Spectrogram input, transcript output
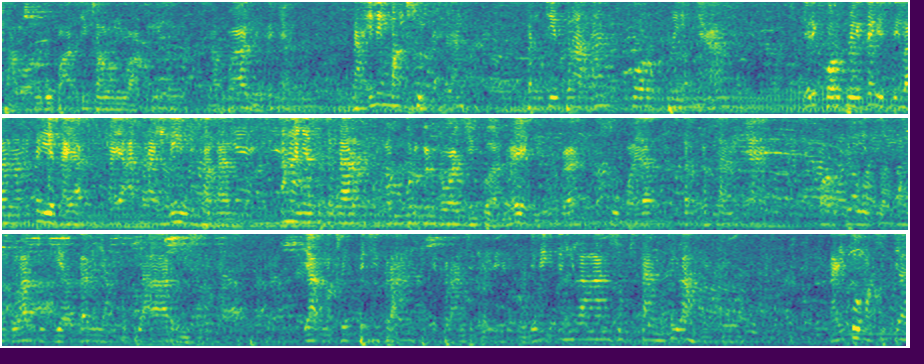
calon bupati, calon wakil, siapa gitu nya. Nah ini maksudnya pencitraan korpritnya. Jadi korpritnya istilahnya itu ya kayak kayak acara ini misalkan ah, hanya sekedar menguburkan kewajiban, eh gitu kan, supaya terkesannya korpri itu menggelar kegiatan yang biar misalkan ya maksud pencitraan pencitraan seperti itu. Jadi kehilangan substansi lah gitu. Nah itu maksudnya.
